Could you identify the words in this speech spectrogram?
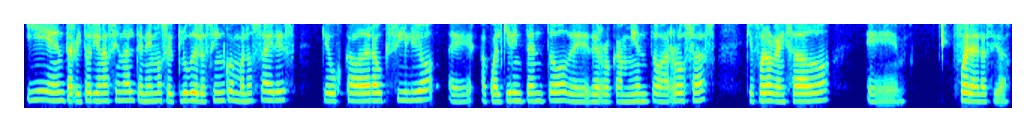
y en territorio nacional tenemos el Club de los Cinco en Buenos Aires, que buscaba dar auxilio eh, a cualquier intento de derrocamiento a Rosas que fuera organizado fuera de la ciudad.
